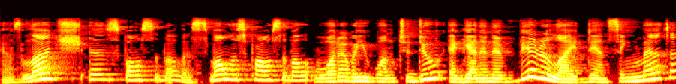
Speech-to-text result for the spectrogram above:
As large as possible, as small as possible, whatever you want to do, again in a very light dancing matter,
